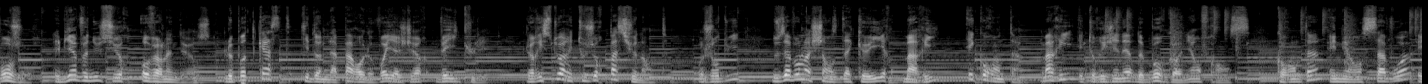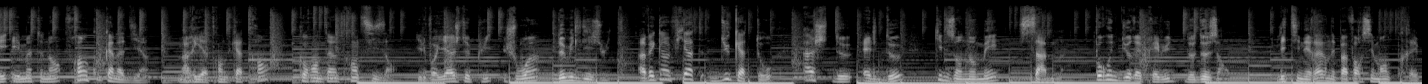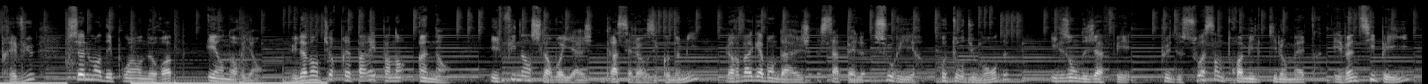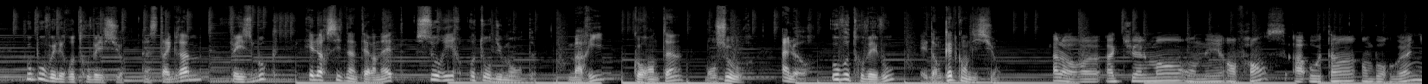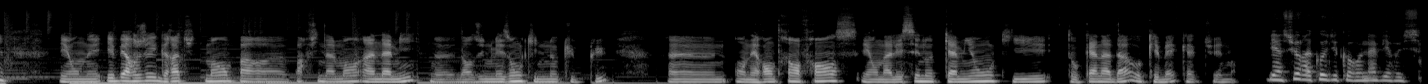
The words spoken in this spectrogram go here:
Bonjour et bienvenue sur Overlanders, le podcast qui donne la parole aux voyageurs véhiculés. Leur histoire est toujours passionnante. Aujourd'hui, nous avons la chance d'accueillir Marie et Corentin. Marie est originaire de Bourgogne en France. Corentin est né en Savoie et est maintenant franco-canadien. Marie a 34 ans, Corentin 36 ans. Ils voyagent depuis juin 2018 avec un Fiat Ducato H2 L2 qu'ils ont nommé Sam pour une durée prévue de deux ans. L'itinéraire n'est pas forcément très prévu, seulement des points en Europe et en Orient. Une aventure préparée pendant un an. Ils financent leur voyage grâce à leurs économies. Leur vagabondage s'appelle Sourire autour du monde. Ils ont déjà fait plus de 63 000 km et 26 pays. Vous pouvez les retrouver sur Instagram, Facebook et leur site internet Sourire autour du monde. Marie, Corentin, bonjour. Alors, où vous trouvez-vous et dans quelles conditions? Alors, euh, actuellement, on est en France, à Autun, en Bourgogne, et on est hébergé gratuitement par, euh, finalement un ami euh, dans une maison qu'il n'occupe plus. on est rentré en France et on a laissé notre camion qui est au Canada, au Québec actuellement. Bien sûr, à cause du coronavirus.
